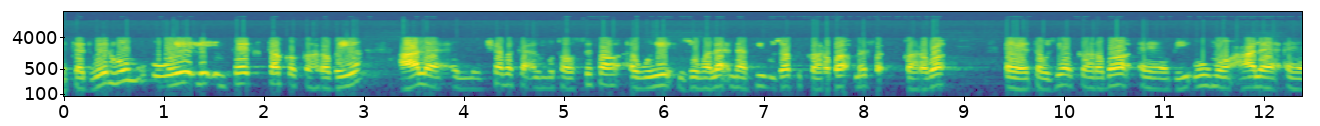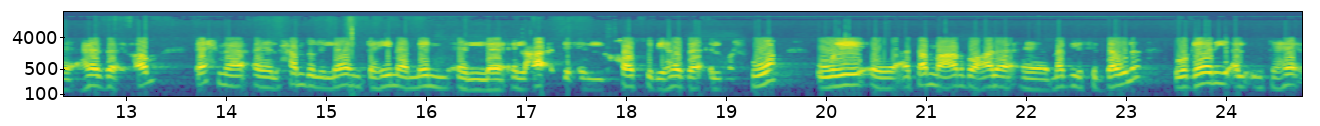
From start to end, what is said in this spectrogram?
تدويرهم ولإنتاج طاقة كهربية على الشبكة المتوسطة وزملائنا في وزارة الكهرباء مرفق الكهرباء آه، توزيع الكهرباء آه، بيقوموا على آه، هذا الأمر. إحنا آه، الحمد لله انتهينا من ال- العقد الخاص بهذا المشروع وتم عرضه على آه، مجلس الدولة وجاري الانتهاء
